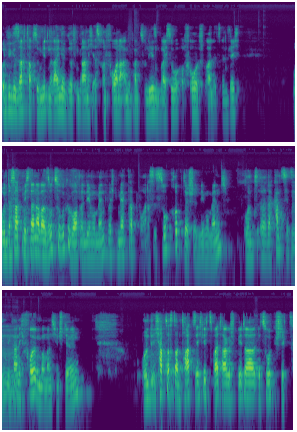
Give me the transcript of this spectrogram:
und wie gesagt, habe so mitten reingegriffen, gar nicht erst von vorne angefangen zu lesen, weil ich so euphorisch war letztendlich. Und das hat mich dann aber so zurückgeworfen in dem Moment, weil ich gemerkt habe, boah, das ist so kryptisch in dem Moment. Und äh, da kannst du jetzt irgendwie gar mhm. nicht folgen bei manchen Stellen. Und ich habe das dann tatsächlich zwei Tage später zurückgeschickt.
